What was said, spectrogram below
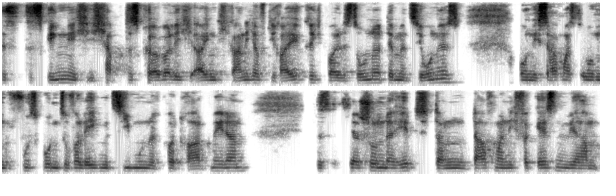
das, das ging nicht. Ich habe das körperlich eigentlich gar nicht auf die Reihe gekriegt, weil es so eine Dimension ist. Und ich sage mal, so einen Fußboden zu verlegen mit 700 Quadratmetern, das ist ja schon der Hit. Dann darf man nicht vergessen, wir haben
